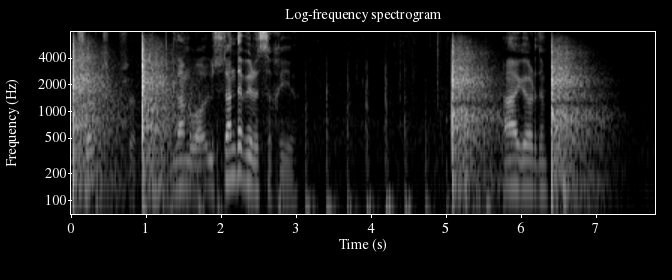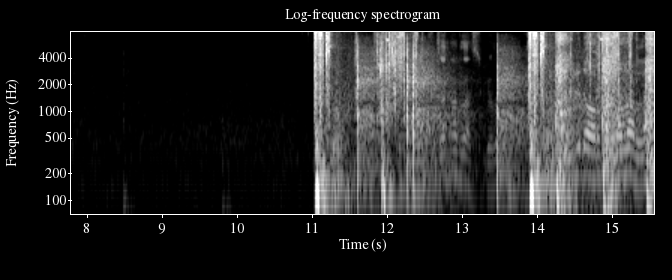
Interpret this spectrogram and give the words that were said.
Dışarı mı çıkmışlar? Lan o üstten de biri sıkıyor. Ha gördüm. Sen nereden sıkıyorlar? Biri de ormandalar lan.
